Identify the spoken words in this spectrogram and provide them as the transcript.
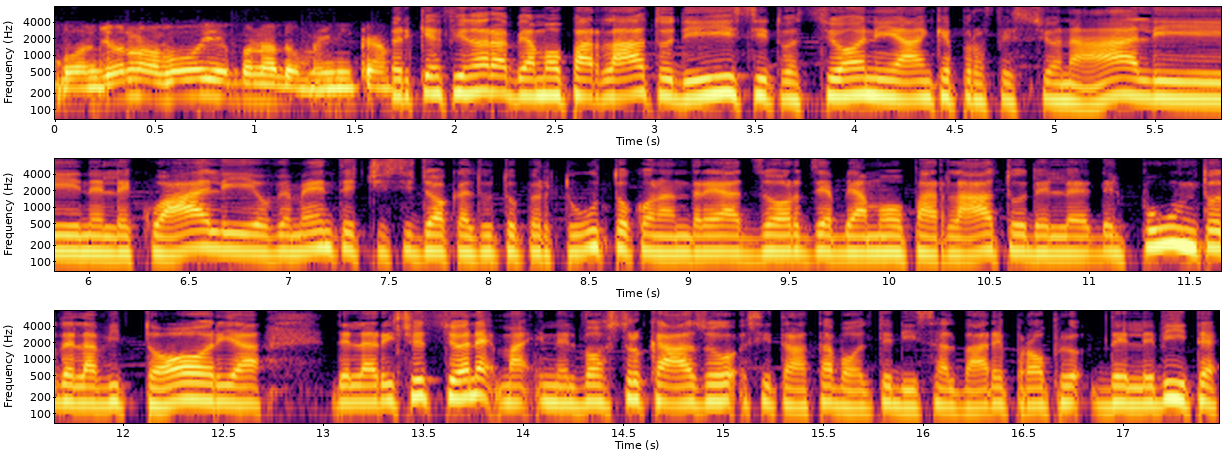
Buongiorno a voi e buona domenica. Perché finora abbiamo parlato di situazioni anche professionali nelle quali ovviamente ci si gioca il tutto per tutto. Con Andrea Zorzi abbiamo parlato del, del punto della vittoria, della ricezione, ma nel vostro caso si tratta a volte di salvare proprio delle vite.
